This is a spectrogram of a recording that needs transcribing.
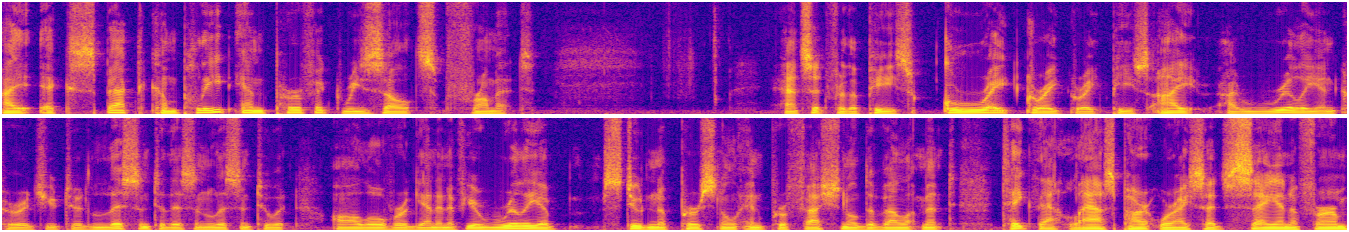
I expect complete and perfect results from it. That's it for the piece. Great, great, great piece. I, I really encourage you to listen to this and listen to it all over again. And if you're really a student of personal and professional development, take that last part where I said say and affirm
